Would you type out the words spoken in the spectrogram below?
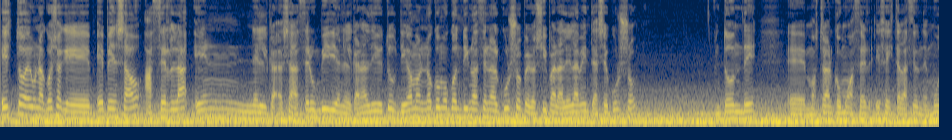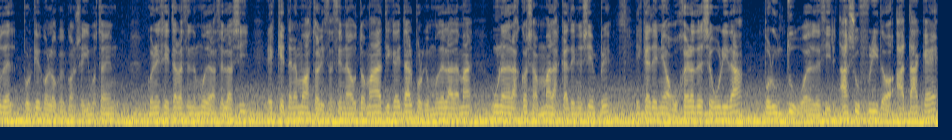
Esto es una cosa que he pensado hacerla en el, o sea, hacer un vídeo en el canal de YouTube, digamos, no como continuación al curso, pero sí paralelamente a ese curso, donde eh, mostrar cómo hacer esa instalación de Moodle, porque con lo que conseguimos también con esa instalación de Moodle hacerlo así, es que tenemos actualizaciones automáticas y tal, porque Moodle además, una de las cosas malas que ha tenido siempre es que ha tenido agujeros de seguridad por un tubo, es decir, ha sufrido ataques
